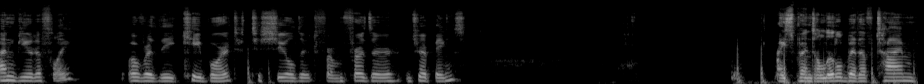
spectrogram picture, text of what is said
unbeautifully over the keyboard to shield it from further drippings. I spent a little bit of time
